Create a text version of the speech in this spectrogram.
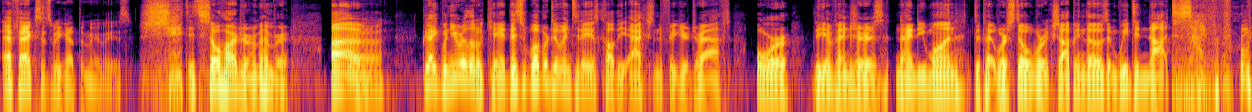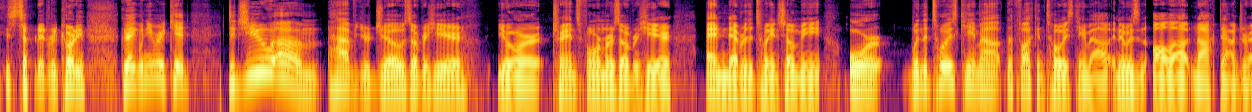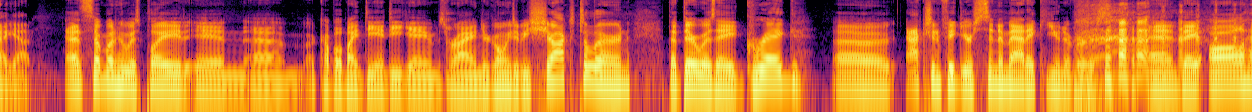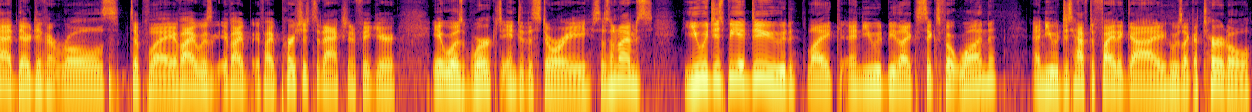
FX is we got the movies. Shit, it's so hard to remember. Um, Uh, Greg, when you were a little kid, this is what we're doing today is called the action figure draft or the Avengers 91. Dep- we're still workshopping those, and we did not decide before we started recording. Greg, when you were a kid, did you um, have your Joes over here, your Transformers over here, and never the Twain Shall Meet? Or when the toys came out, the fucking toys came out, and it was an all-out knockdown drag-out? as someone who has played in um, a couple of my D and D games, Ryan, you're going to be shocked to learn that there was a Greg uh, action figure cinematic universe, and they all had their different roles to play. If I was if I if I purchased an action figure, it was worked into the story. So sometimes you would just be a dude, like, and you would be like six foot one, and you would just have to fight a guy who was like a turtle,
